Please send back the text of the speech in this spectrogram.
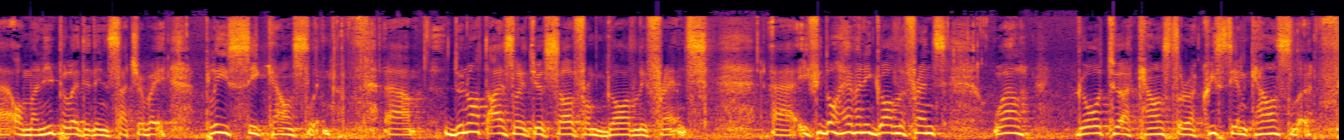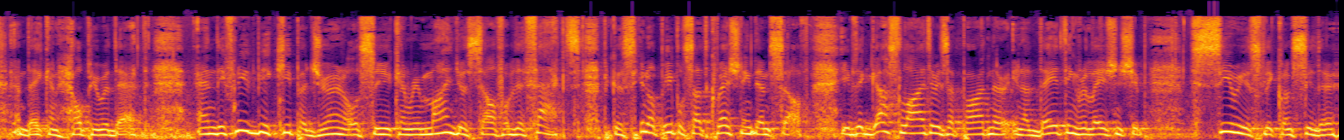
uh, or manipulated in such a way, please seek counseling. Um, do not isolate yourself from godly friends. Uh, if you don't have any godly friends, well, go to a counselor, a Christian counselor, and they can help you with that. And if need be, keep a journal so you can remind yourself of the facts because, you know, people start questioning themselves. If the gaslighter is a partner in a dating relationship, seriously consider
